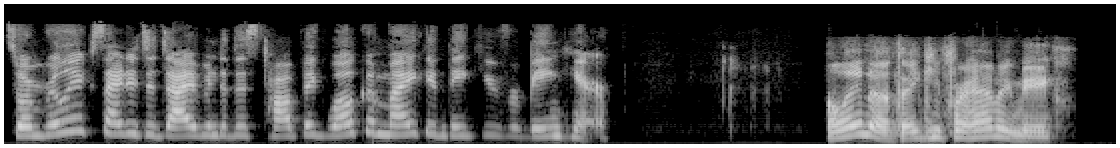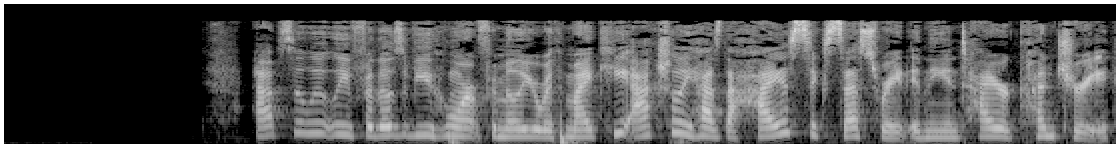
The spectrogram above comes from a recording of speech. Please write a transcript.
So, I'm really excited to dive into this topic. Welcome, Mike, and thank you for being here. Helena, thank you for having me. Absolutely. For those of you who aren't familiar with Mike, he actually has the highest success rate in the entire country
